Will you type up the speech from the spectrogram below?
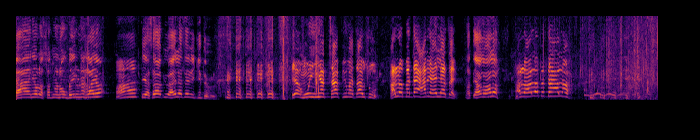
કાંઈ નહીં ઓલો સગનો નવું બૈરું નથી લાયો. હા? તે ચા પીવા હાલ્યા જેવી કીધું. એ હું અહીંયા ચા પીવા જાઉં છું. હાલો બધા હારે હાલ્યા જાય. હા તે હાલો હાલો. હાલો હાલો બધા હાલો હાલો.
